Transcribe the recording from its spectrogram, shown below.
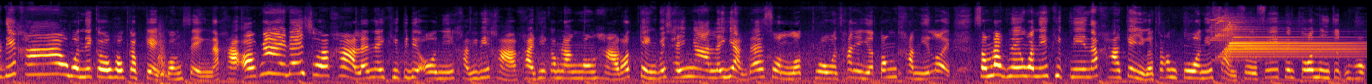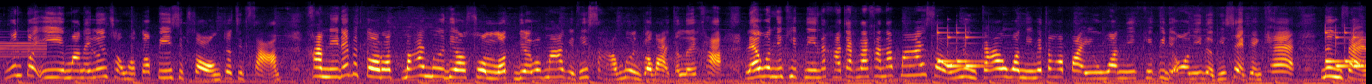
วัสดีค่ะ วันนี้ก็พบกับเกดกวงเสงนะคะ ออกง่ายได้ชัวร์ค่ะ และในคลิปวิดีโอนี้ค่ะพี่พี่ขาใครที่กำลังมองหารถเก่งไปใช้งาน และอยากได้ส่วนลดโปรโมชั่นเยอะๆต้องคันนี้เลยสำหรับในวันนี้คลิปนี้นะคะ เกดอยู่กับจ้าตัวนิสสันเซฟี่เป็นตัว 1.6 รุ่นตัว E มาในรุ่นชมของตัวปี 12.13 คันนี้ได้เป็นตัวรถบ้านมือเดียวส่วนลดเยอะมากๆอยู่ที่ 30,000 กว่าบาทกันเลยค่ะ แล้ววันนี้คลิปนี้นะคะ จากราคาหน้าป้าย 219 วันนี้ไม่ต้องเอาไปวันนี้คลิปวิดีโอนี้เหลือพิเศษเพียงแค่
